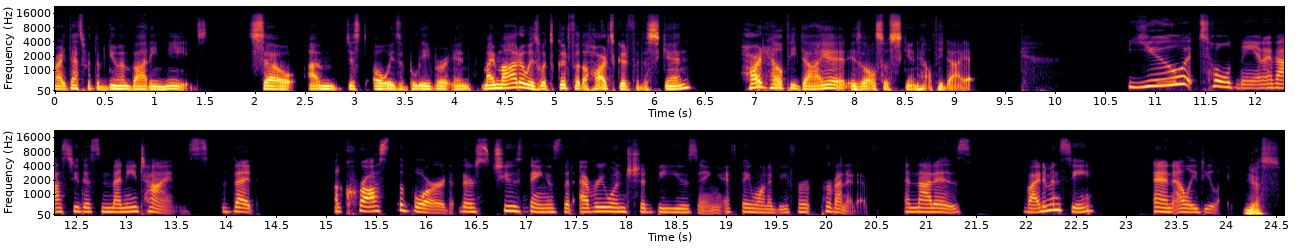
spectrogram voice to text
right? That's what the human body needs. So I'm just always a believer in my motto is what's good for the heart's good for the skin. Heart healthy diet is also skin healthy diet. You told me, and I've asked you this many times, that across the board, there's two things that everyone should be using if they want to be for preventative, and that is vitamin C and LED light. Yes.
